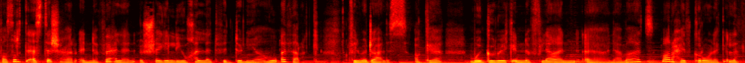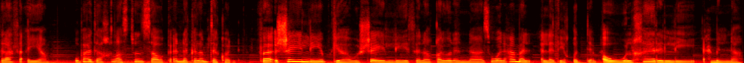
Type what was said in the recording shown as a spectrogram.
فصرت أستشعر أن فعلا الشيء اللي يخلد في الدنيا هو أثرك. في المجالس أوكي؟ مو يقولوا لك إن فلان آه لا مات ما راح يذكرونك إلا ثلاثة أيام وبعدها خلاص تنسى وكأنك لم تكن. فالشيء اللي يبقى والشيء اللي يتناقلون الناس هو العمل الذي قدم أو الخير اللي عملناه.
